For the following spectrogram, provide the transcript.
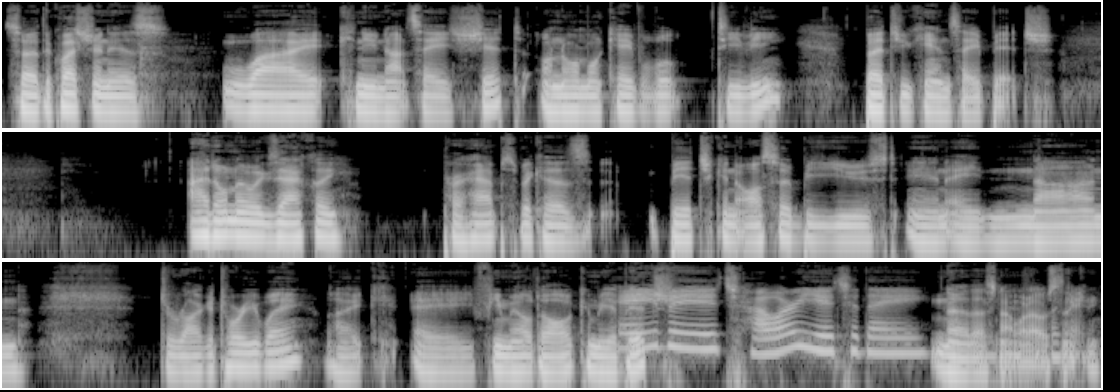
So the question is why can you not say shit on normal cable TV, but you can say bitch? I don't know exactly. Perhaps because bitch can also be used in a non derogatory way, like a female dog can be a hey, bitch. Hey, bitch, how are you today? No, that's not what I was Okay.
